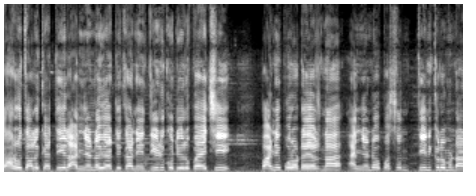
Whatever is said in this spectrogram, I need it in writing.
धारू तालुक्यातील अंजंडव या ठिकाणी दीड कोटी रुपयाची पाणी पुरवठा योजना अंजंडवपासून तीन किलोमीटर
